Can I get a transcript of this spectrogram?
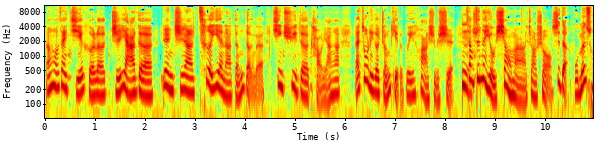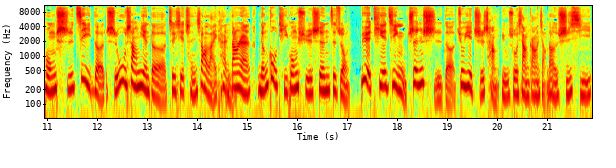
然后再结合了职涯的认知啊、测验啊等等的兴趣的考量啊，来做了一个整体的规划，是不是？这样真的有效吗？教授？是的，我们从实际的实物上面的。这些成效来看，当然能够提供学生这种。越贴近真实的就业职场，比如说像刚刚讲到的实习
